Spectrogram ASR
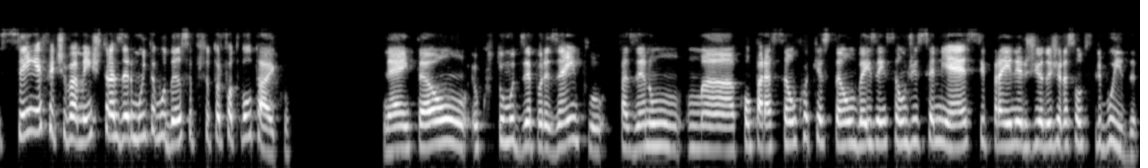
sem efetivamente trazer muita mudança para o setor fotovoltaico. Né? Então, eu costumo dizer, por exemplo, fazendo um, uma comparação com a questão da isenção de ICMS para a energia da geração distribuída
